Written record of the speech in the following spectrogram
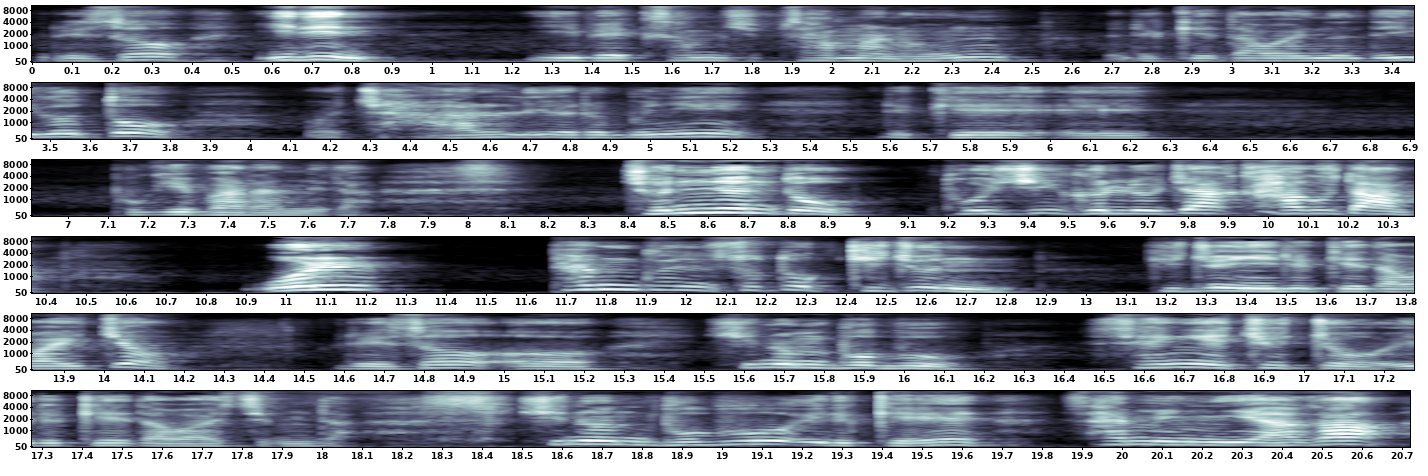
그래서 1인 234만 원 이렇게 나와 있는데 이것도 잘 여러분이 이렇게 보기 바랍니다. 전년도 도시 근로자 가구당 월 평균 소득 기준 기준이 이렇게 나와 있죠. 그래서 어, 신혼 부부 생애 최초 이렇게 나와 있습니다. 신혼 부부 이렇게 3인 이하가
